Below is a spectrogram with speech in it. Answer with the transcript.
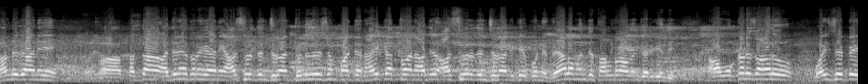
నన్ను కానీ పెద్ద అధినేతను కానీ ఆశీర్వదించడానికి తెలుగుదేశం పార్టీ నాయకత్వాన్ని ఆశీర్వదించడానికి కొన్ని వేల మంది తలరావడం జరిగింది. ఆ ఒక్కటి చాలు వైసీపీ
